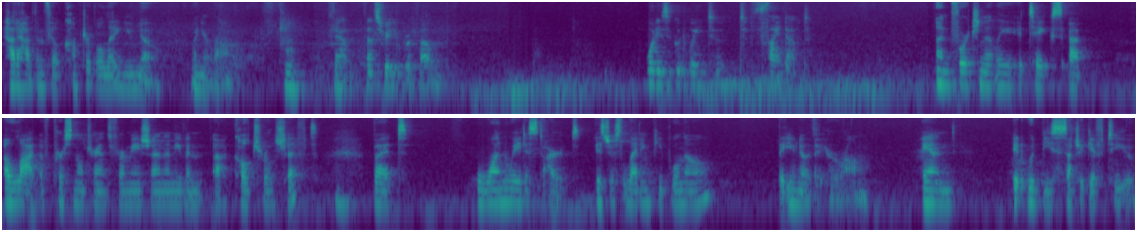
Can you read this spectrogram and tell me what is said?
how to have them feel comfortable letting you know when you're wrong. Hmm. Yeah, that's really profound. What is a good way to, to find out? Unfortunately, it takes a, a lot of personal transformation and even a cultural shift. Mm. But one way to start is just letting people know that you know that you're wrong. And it would be such a gift to you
